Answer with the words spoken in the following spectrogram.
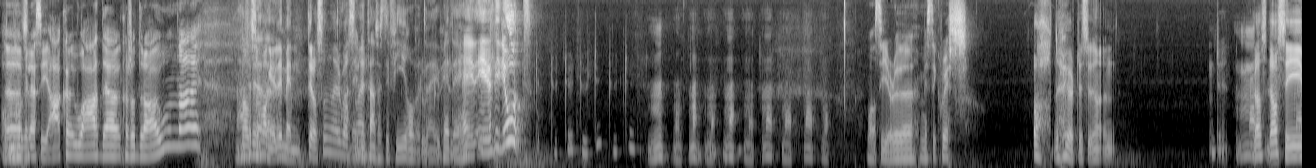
eh, vil jeg si. Ja, kan, wow, det er kanskje å dra Jo, nei. Den hadde så mange elementer også. Den der Det er bassen her. Nintendo 64 år, vet du. Jeg er helt, helt, helt idiot! Hva sier du, Mr. Chris? Åh, det hørtes ut som La la oss si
